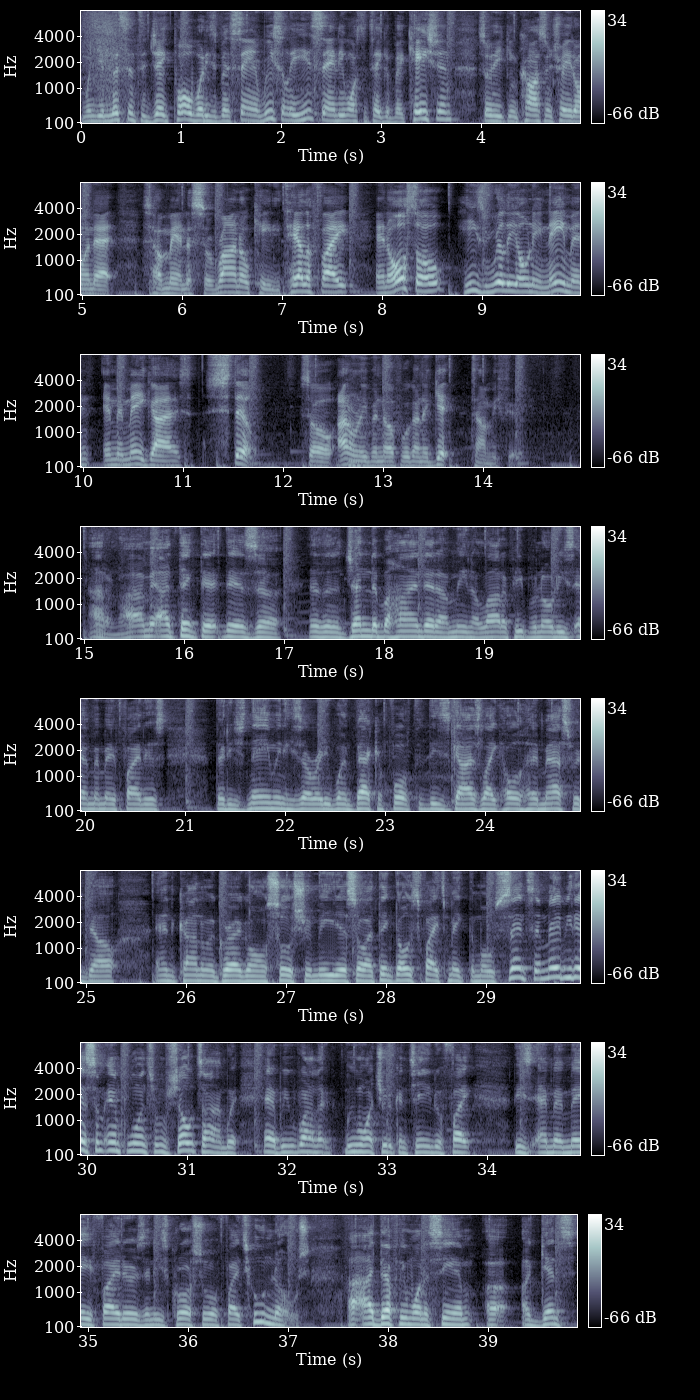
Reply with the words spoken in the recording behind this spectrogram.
when you listen to Jake Paul, what he's been saying recently, he's saying he wants to take a vacation so he can concentrate on that Amanda Serrano, Katie Taylor fight. And also, he's really only naming MMA guys still. So I don't even know if we're going to get Tommy Fury. I don't know. I mean, I think that there's a there's an agenda behind it. I mean, a lot of people know these MMA fighters that he's naming. He's already went back and forth with these guys like Jorge Masvidal and Conor McGregor on social media. So I think those fights make the most sense. And maybe there's some influence from Showtime, where hey, we want to we want you to continue to fight these MMA fighters and these crossover fights. Who knows? I, I definitely want to see him uh, against,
